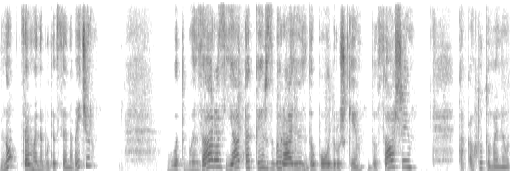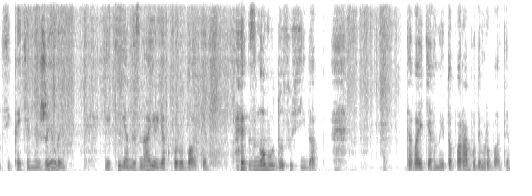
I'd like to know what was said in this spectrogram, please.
Ну, це в мене буде все на вечір. От зараз я таки ж збираюсь до подружки, до Саші. Так, а тут у мене оці кетіни жили, які я не знаю, як порубати. Знову до сусіда. Давай тягни топора, будемо рубати.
